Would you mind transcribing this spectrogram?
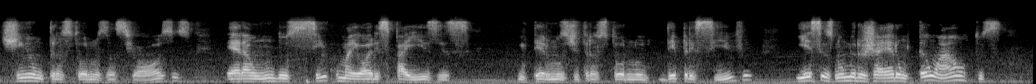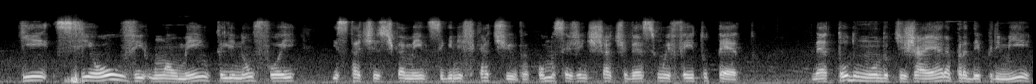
tinham transtornos ansiosos. Era um dos cinco maiores países em termos de transtorno depressivo. E esses números já eram tão altos que, se houve um aumento, ele não foi estatisticamente significativo. É como se a gente já tivesse um efeito teto. Né? Todo mundo que já era para deprimir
